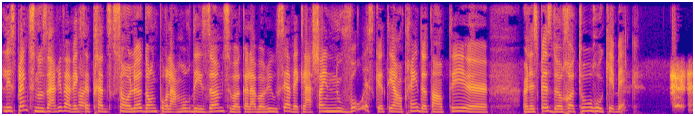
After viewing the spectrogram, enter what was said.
les que tu nous arrives avec cette traduction-là, donc pour l'amour des hommes, tu vas collaborer aussi avec la chaîne Nouveau. Est-ce que tu es en train de tenter euh, une espèce de retour au Québec?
